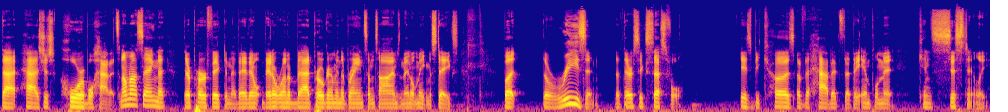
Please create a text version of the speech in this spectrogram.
that has just horrible habits. And I'm not saying that they're perfect and that they don't they don't run a bad program in the brain sometimes and they don't make mistakes. But the reason that they're successful is because of the habits that they implement consistently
